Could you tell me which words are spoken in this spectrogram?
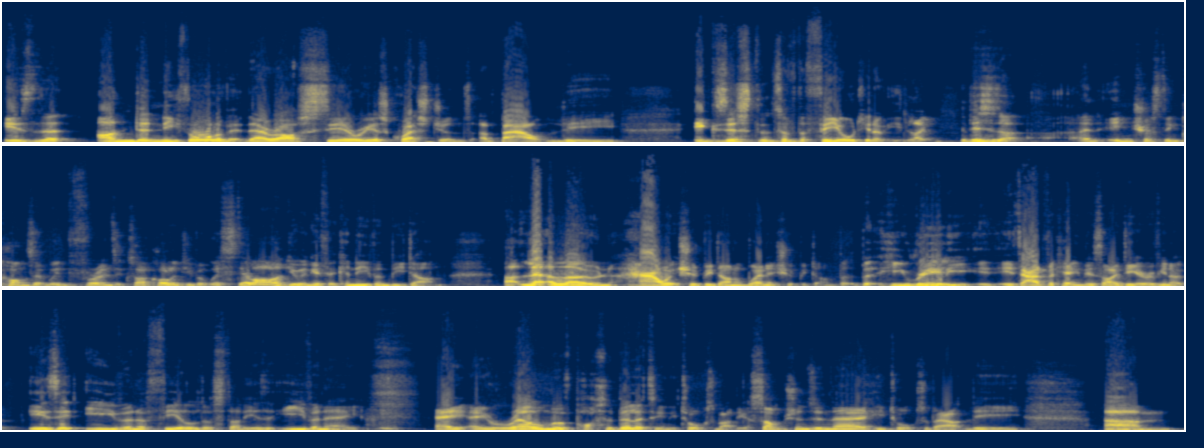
is that underneath all of it, there are serious questions about the existence of the field. You know, like this is a an interesting concept with forensic psychology, but we're still arguing if it can even be done, uh, let alone how it should be done and when it should be done. But but he really is advocating this idea of you know, is it even a field of study? Is it even a a, a realm of possibility? And he talks about the assumptions in there. He talks about the um,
